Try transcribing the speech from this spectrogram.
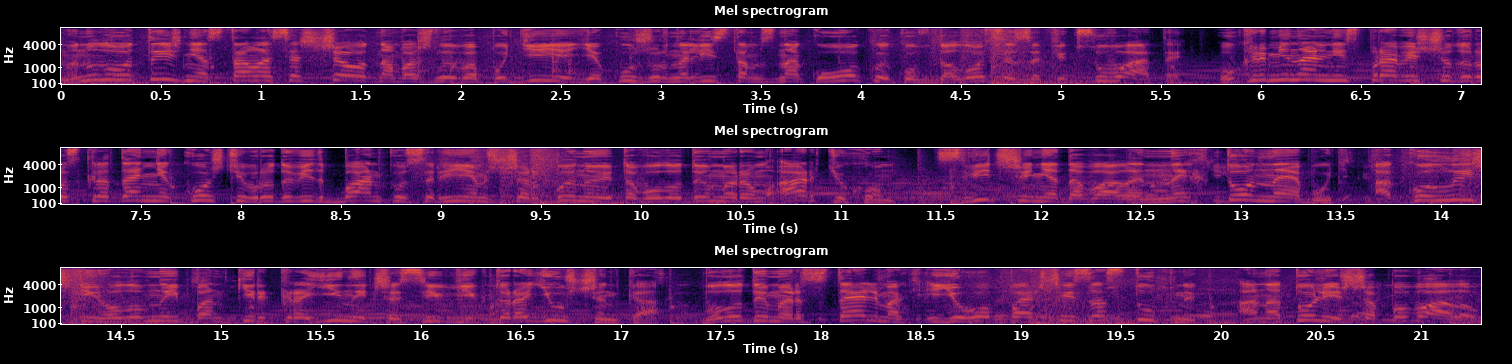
Минулого тижня сталася ще одна важлива подія, яку журналістам знаку оклику вдалося зафіксувати. У кримінальній справі щодо розкрадання коштів родовідбанку Сергієм Щербиною та Володимиром Артюхом свідчення давали не хто-небудь, а колишній головний банкір країни часів Віктора Ющенка Володимир Стельмах і його перший заступник Анатолій Шаповалов.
